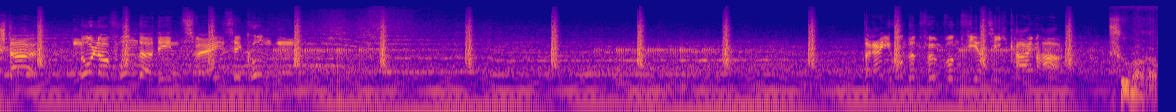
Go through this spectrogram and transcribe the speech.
Start 0 auf 100 in 2 Sekunden. Dreihundertfünfundvierzig km/h. Schumacher.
